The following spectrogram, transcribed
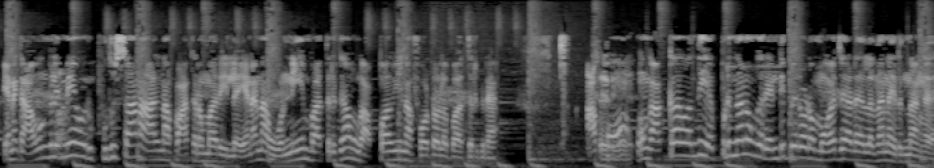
எனக்கு அவங்களுமே ஒரு புதுசான ஆள் நான் பாக்குற மாதிரி இல்ல. ஏன்னா நான் உன்னையும் பாத்திருக்கேன் உங்க அப்பாவையும் நான் போட்டோல பாத்திருக்கிறேன். அப்போ. உங்க அக்கா வந்து எப்படி இருந்தாலும் உங்க ரெண்டு பேரோட முகஜாடையில தானே இருந்தாங்க.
